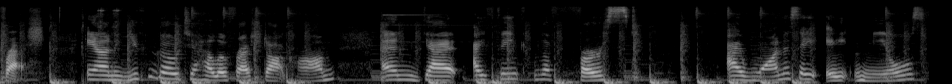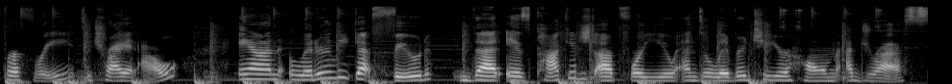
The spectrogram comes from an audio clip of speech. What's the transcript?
Fresh, and you can go to hellofresh.com and get I think the first I want to say eight meals for free to try it out, and literally get food that is packaged up for you and delivered to your home address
